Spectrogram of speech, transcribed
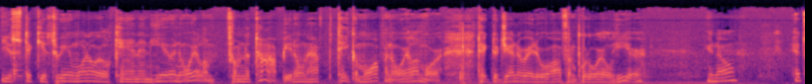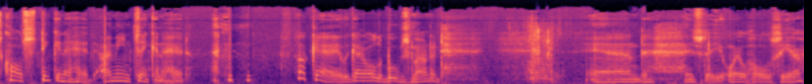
you stick your three-in-one oil can in here and oil them from the top. You don't have to take them off and oil them, or take the generator off and put oil here. You know, it's called stinking ahead. I mean thinking ahead. okay, we got all the boobs mounted and is the oil holes here.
